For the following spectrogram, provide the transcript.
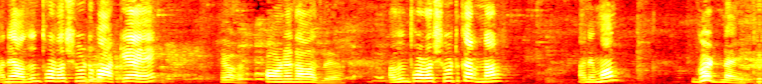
आणि अजून थोडं शूट बाकी आहे. हे बघा पावणे दहा वाजले. अजून थोडं शूट करणार. आणि मग गुड नाईट.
